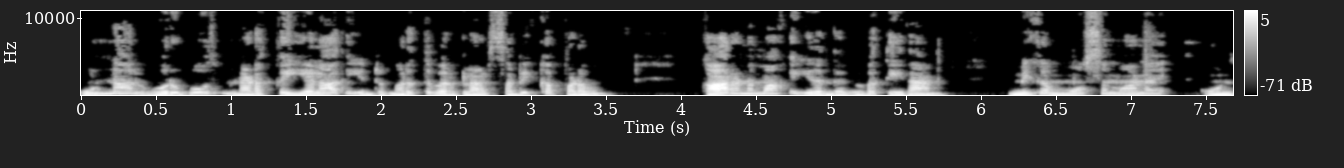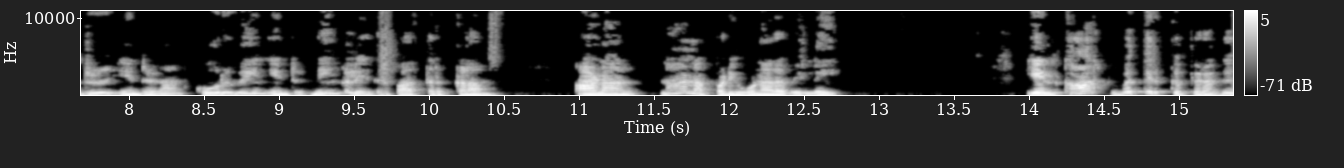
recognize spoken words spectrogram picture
உன்னால் ஒருபோதும் நடக்க இயலாது என்று மருத்துவர்களால் சபிக்கப்படவும் காரணமாக இருந்த விபத்தைதான் மிக மோசமான ஒன்று என்று நான் கூறுவேன் என்று நீங்கள் எதிர்பார்த்திருக்கலாம். ஆனால் நான் அப்படி உணரவில்லை. என் கார் விபத்திற்கு பிறகு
